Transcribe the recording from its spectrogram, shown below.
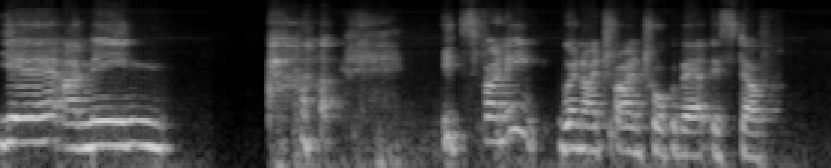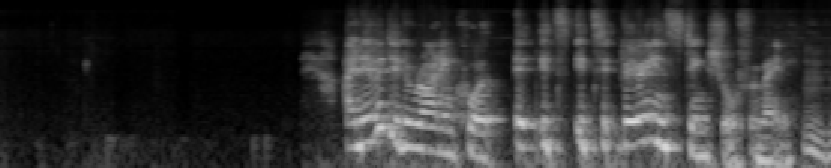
Yeah, I mean, it's funny when I try and talk about this stuff. I never did a writing course. It, it's it's very instinctual for me. Mm.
